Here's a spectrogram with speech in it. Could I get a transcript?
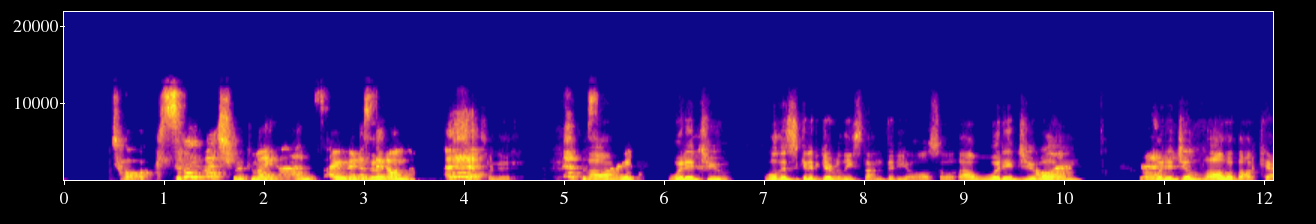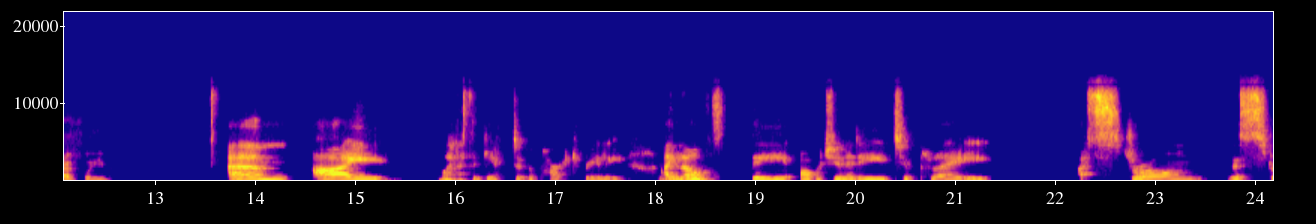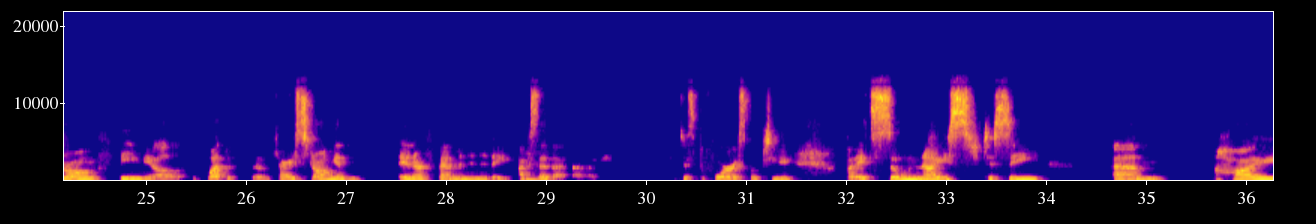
talk so much with my hands. I'm gonna sit on them. okay. Um, sorry. What did you? Well, this is going to get released on video also. Uh, what did you oh. um? What did you love about Kathleen? Um, I well, it's a gift of a part, really. Mm. I loved the opportunity to play a strong, this strong female, but very strong in in her femininity. I've mm. said that just before I spoke to you, but it's so nice to see um, how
